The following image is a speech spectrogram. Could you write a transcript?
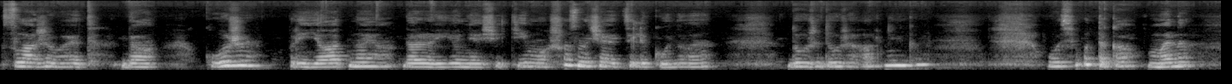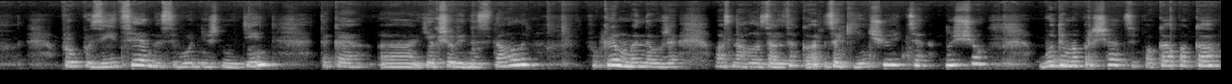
слаживает до кожи, приятная, даже ее не ощутимо. Що означає силиконовая? Дуже-дуже гарненько. Ось от така в мене пропозиція на сьогоднішній день. Таке, якщо ви не знали, поки в мене вже у вас на глазах закінчується. Ну що, будемо прощатися. Пока-пока.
